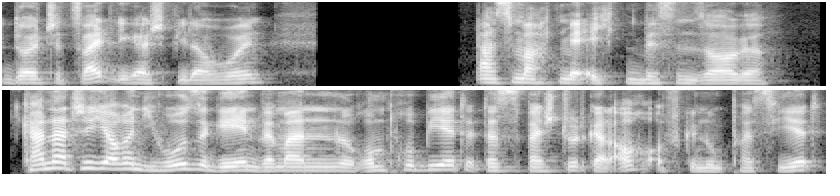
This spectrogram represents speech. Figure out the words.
deutsche Zweitligaspieler holen. Das macht mir echt ein bisschen Sorge. Kann natürlich auch in die Hose gehen, wenn man rumprobiert. Das ist bei Stuttgart auch oft genug passiert.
